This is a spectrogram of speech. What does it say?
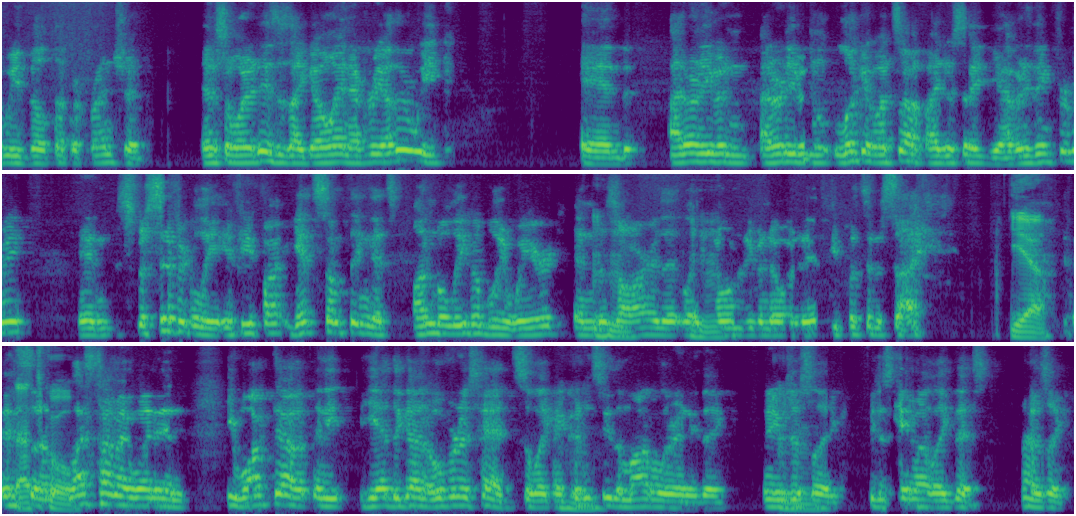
we built up a friendship. And so what it is is I go in every other week, and I don't even I don't even look at what's up. I just say, "Do you have anything for me?" And specifically, if he fi- gets something that's unbelievably weird and Mhm. bizarre that like Mhm. no one would even know what it is, he puts it aside. Yeah, And that's so cool. Last time I went in, he walked out and he, he had the gun over his head, so like I couldn't see the model or anything. And he was just Mm-hmm. like, he just came out like this. And I was like,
